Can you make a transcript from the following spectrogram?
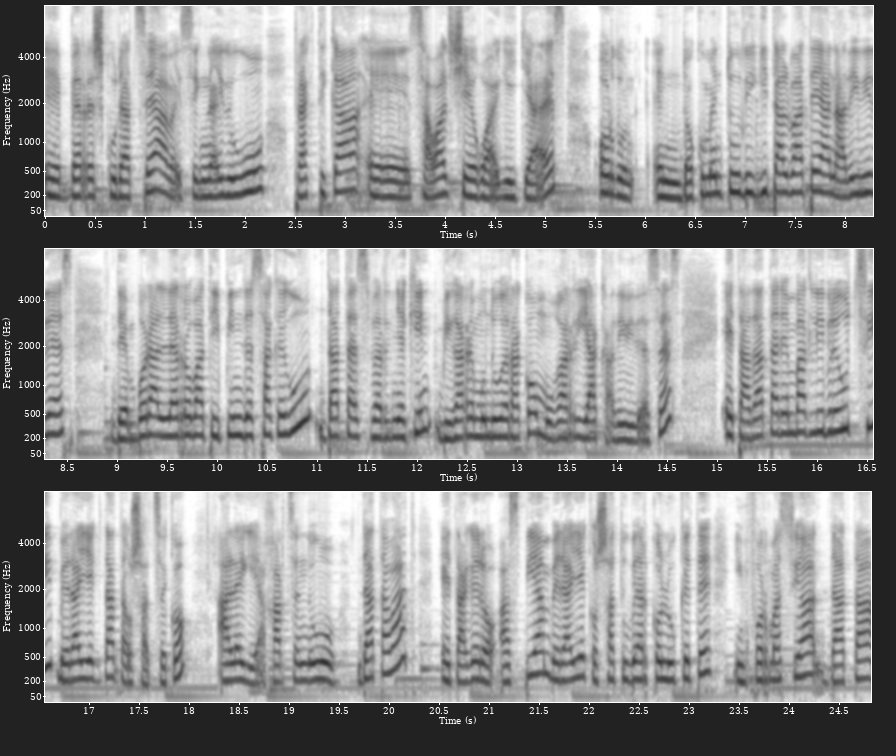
e, berreskuratzea, baizik nahi dugu praktika e, zabaltxegoa egitea, ez? Ordun, en dokumentu digital batean adibidez, denbora lerro bat ipin dezakegu data ezberdinekin bigarren mundu gerrako mugarriak adibidez, ez? Eta dataren bat libre utzi beraiek data osatzeko. Alegia jartzen dugu data bat eta gero azpian beraiek osatu beharko lukete informazioa data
